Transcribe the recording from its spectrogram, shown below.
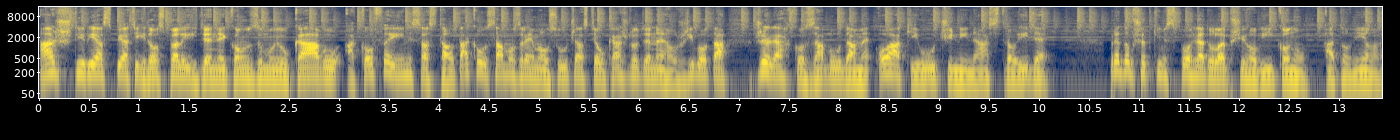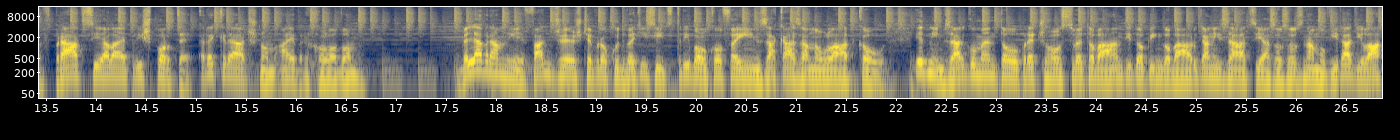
Až 4 z 5 dospelých denne konzumujú kávu a kofeín sa stal takou samozrejmou súčasťou každodenného života, že ľahko zabúdame o aký účinný nástroj ide. Predovšetkým z pohľadu lepšieho výkonu, a to nielen v práci, ale aj pri športe, rekreačnom aj vrcholovom. Veľavramný je fakt, že ešte v roku 2003 bol kofeín zakázanou látkou. Jedným z argumentov, prečo ho Svetová antidopingová organizácia zo zoznamu vyradila,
